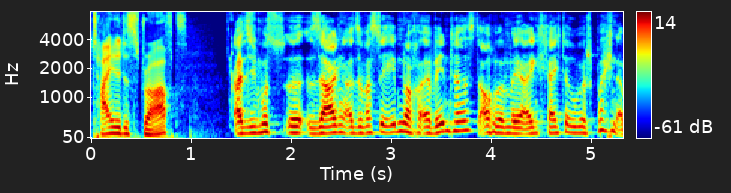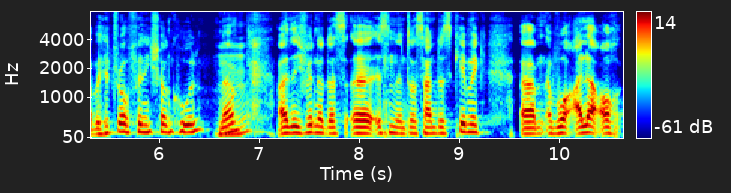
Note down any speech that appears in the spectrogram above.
Teil des Drafts? Also ich muss äh, sagen, also was du eben noch erwähnt hast, auch wenn wir ja eigentlich gleich darüber sprechen, aber Hitrow finde ich schon cool. Ne? Mhm. Also ich finde, das äh, ist ein interessantes Gimmick, ähm, wo alle auch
